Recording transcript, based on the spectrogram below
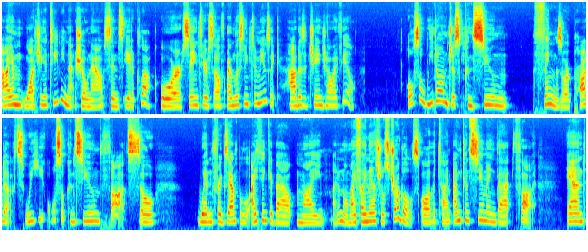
I am watching a TV net show now since 8 o'clock, or saying to yourself, I'm listening to music. How does it change how I feel? Also, we don't just consume things or products, we also consume thoughts. So, when for example i think about my i don't know my financial struggles all the time i'm consuming that thought. And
